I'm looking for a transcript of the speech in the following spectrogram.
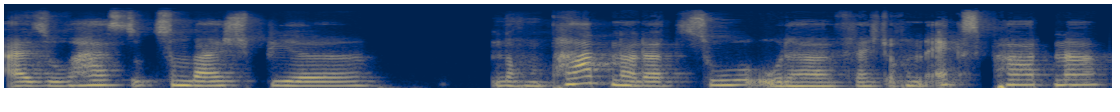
Also hast du zum Beispiel noch einen Partner dazu oder vielleicht auch einen Ex-Partner?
